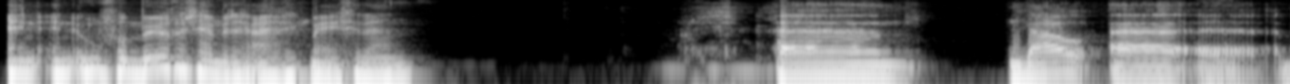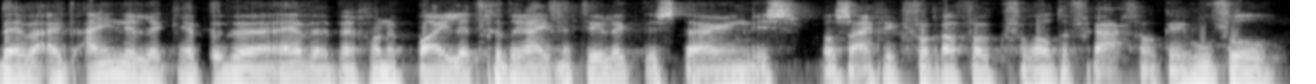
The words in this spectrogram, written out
En, en hoeveel burgers hebben er eigenlijk mee gedaan? Ehm, nou, uh, we hebben uiteindelijk hebben we, hè, we hebben gewoon een pilot gedraaid natuurlijk. Dus daarin is, was eigenlijk vooraf ook vooral de vraag van oké, hoeveel,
